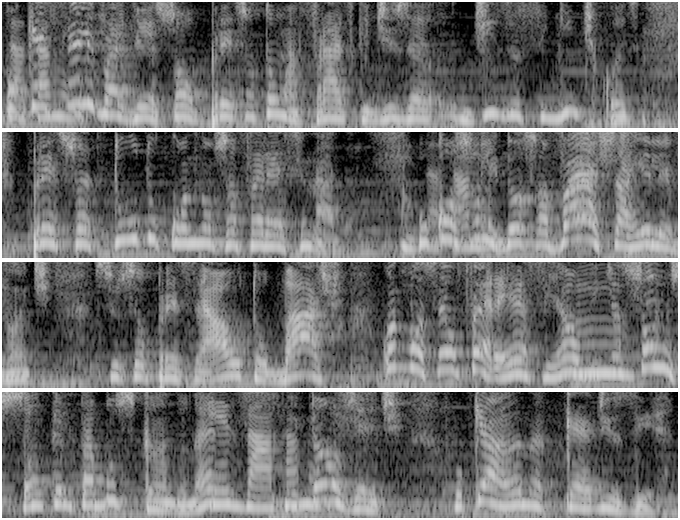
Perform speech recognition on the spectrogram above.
Porque se ele vai ver só o preço, tem uma frase que diz a, diz a seguinte coisa: preço é tudo quando não se oferece nada. Exatamente. O consumidor só vai achar relevante se o seu preço é alto ou baixo quando você oferece realmente hum. a solução que ele está buscando, né? Exatamente. Então, gente, o que a Ana quer dizer?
